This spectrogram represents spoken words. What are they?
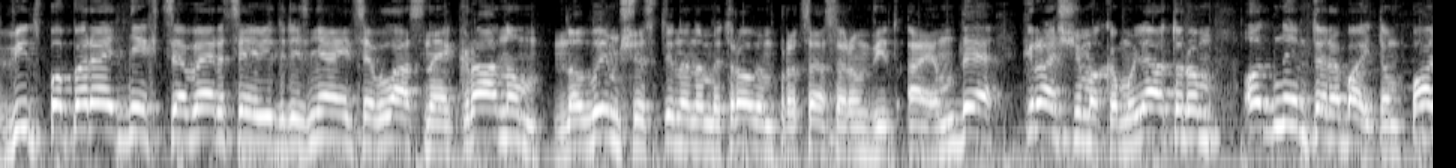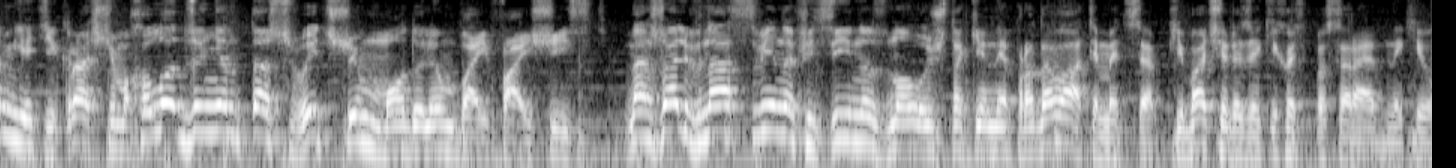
Від попередніх ця версія відрізняється власне екраном, новим 6-нанометровим процесором від AMD, кращим акумулятором, 1 терабайтом пам'яті, кращим охолодженням та швидшим модулем Wi-Fi 6. На жаль, в нас він офіційно знову ж таки не продаватиметься, хіба через якихось посередників.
